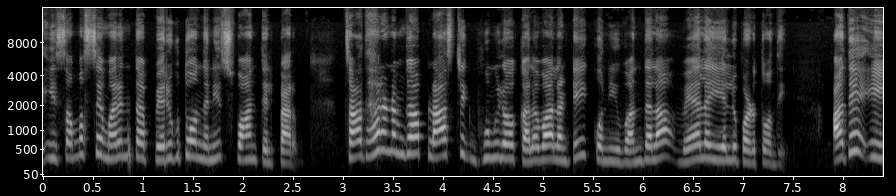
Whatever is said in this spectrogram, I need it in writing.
ఈ సమస్య మరింత పెరుగుతోందని స్వాన్ తెలిపారు. సాధారణంగా ప్లాస్టిక్ భూమిలో కలవాలంటే కొన్ని వందల వేల ఏళ్ళు పడుతోంది. అదే ఈ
